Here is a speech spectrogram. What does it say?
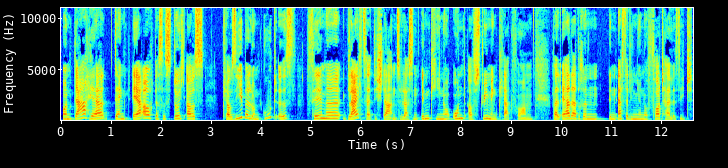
Und daher denkt er auch, dass es durchaus plausibel und gut ist, Filme gleichzeitig starten zu lassen im Kino und auf Streaming-Plattformen, weil er da drin in erster Linie nur Vorteile sieht.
